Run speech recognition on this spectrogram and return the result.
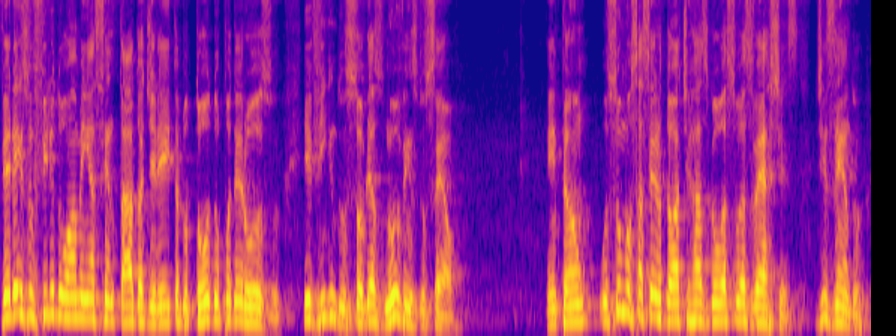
vereis o Filho do Homem assentado à direita do Todo-Poderoso e vindo sobre as nuvens do céu. Então o sumo sacerdote rasgou as suas vestes, dizendo:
